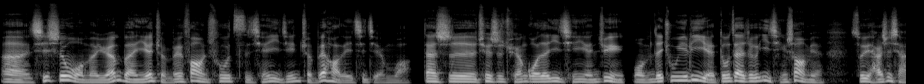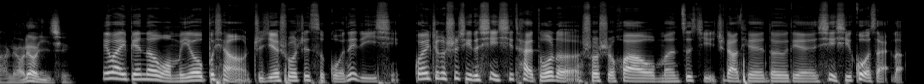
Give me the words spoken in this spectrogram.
嗯，其实我们原本也准备放出此前已经准备好的一期节目啊，但是确实全国的疫情严峻，我们的注意力也都在这个疫情上面，所以还是想要聊聊疫情。另外一边呢，我们又不想直接说这次国内的疫情，关于这个事情的信息太多了。说实话，我们自己这两天都有点信息过载了。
